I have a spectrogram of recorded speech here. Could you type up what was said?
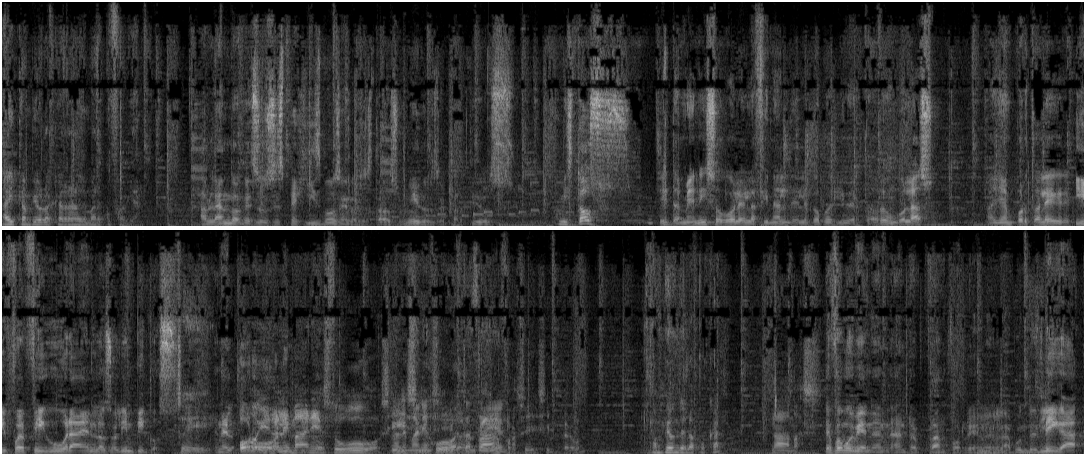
ahí cambió la carrera de Marco Fabián. Hablando de esos espejismos en los Estados Unidos, de partidos amistosos. Sí, también hizo gol en la final de la Copa de Libertadores, un golazo, allá en Porto Alegre. Y fue figura en los Olímpicos. Sí. En el oro Hoy en olímpico. Alemania estuvo. Sí, Alemania sí, jugó sí, bastante Frankfurt, Sí, sí, pero bueno, Campeón de la Pocal. Nada más. Le fue muy bien en, en Frankfurt, en, en la Bundesliga.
